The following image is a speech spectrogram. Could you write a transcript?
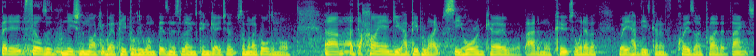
but it fills a niche in the market where people who want business loans can go to someone like Aldermore. Um, at the high end, you have people like C. Hoare & Co. or Adam or Coutts or whatever, where you have these kind of quasi-private banks,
